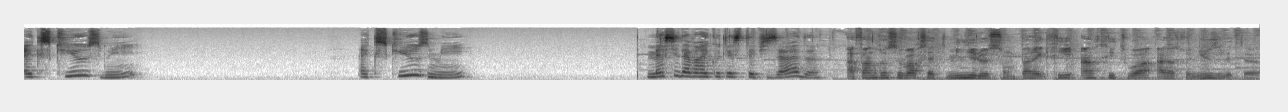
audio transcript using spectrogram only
Excuse me. Excuse me. Merci d'avoir écouté cet épisode. Afin de recevoir cette mini-leçon par écrit, inscris-toi à notre newsletter.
